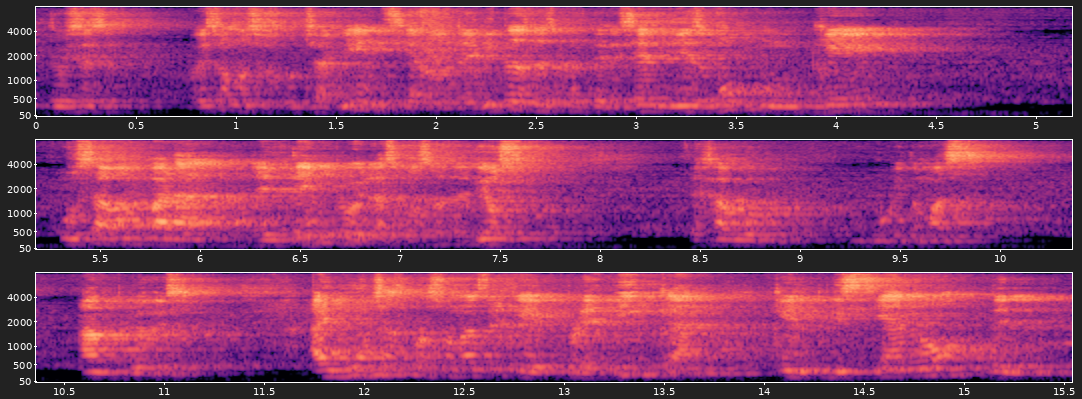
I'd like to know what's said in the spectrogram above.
Entonces, eso no se escucha bien. Si a los levitas les pertenecía el diezmo, ¿con qué usaban para el templo y las cosas de Dios? Déjalo un poquito más amplio de eso. Hay muchas personas que predican que el cristiano del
